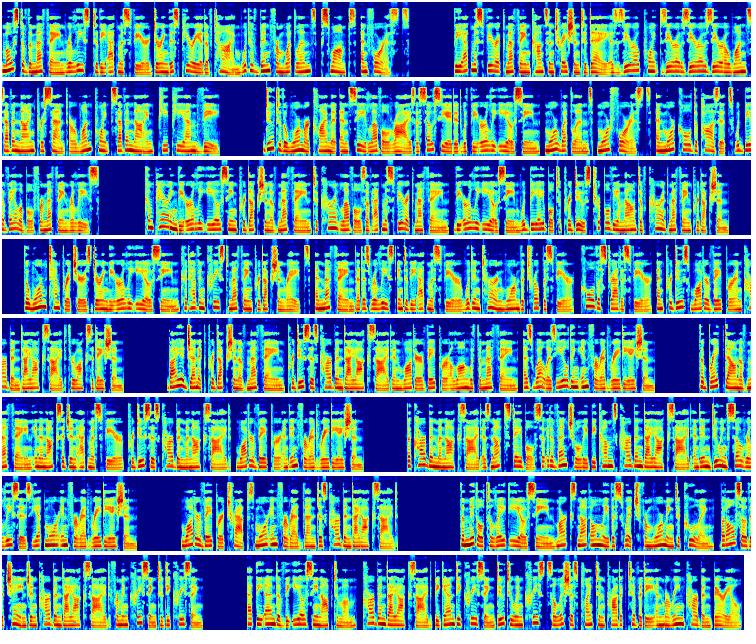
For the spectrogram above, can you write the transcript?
Most of the methane released to the atmosphere during this period of time would have been from wetlands, swamps, and forests. The atmospheric methane concentration today is 0.000179% or 1.79 ppmv. Due to the warmer climate and sea level rise associated with the early Eocene, more wetlands, more forests, and more coal deposits would be available for methane release. Comparing the early Eocene production of methane to current levels of atmospheric methane, the early Eocene would be able to produce triple the amount of current methane production. The warm temperatures during the early Eocene could have increased methane production rates, and methane that is released into the atmosphere would in turn warm the troposphere, cool the stratosphere, and produce water vapor and carbon dioxide through oxidation. Biogenic production of methane produces carbon dioxide and water vapor along with the methane, as well as yielding infrared radiation. The breakdown of methane in an oxygen atmosphere produces carbon monoxide, water vapor and infrared radiation. The carbon monoxide is not stable so it eventually becomes carbon dioxide and in doing so releases yet more infrared radiation. Water vapor traps more infrared than does carbon dioxide. The middle to late Eocene marks not only the switch from warming to cooling, but also the change in carbon dioxide from increasing to decreasing. At the end of the Eocene optimum, carbon dioxide began decreasing due to increased siliceous plankton productivity and marine carbon burial.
